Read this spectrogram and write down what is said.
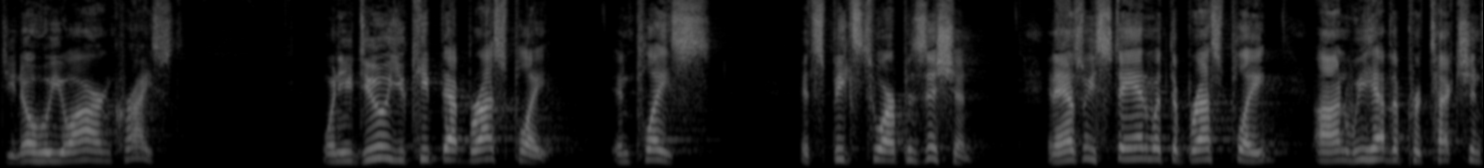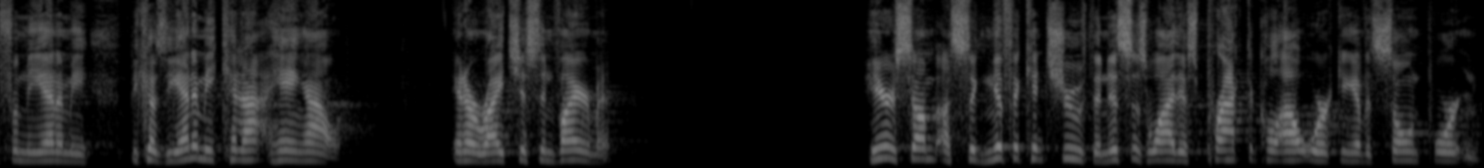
Do you know who you are in Christ? When you do, you keep that breastplate in place. It speaks to our position. And as we stand with the breastplate on, we have the protection from the enemy because the enemy cannot hang out in a righteous environment. Here's some a significant truth, and this is why this practical outworking of it is so important.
